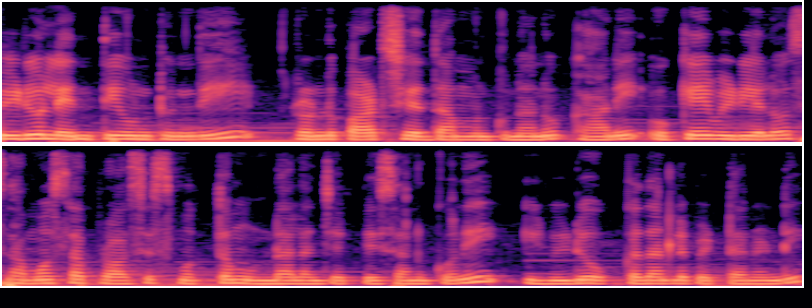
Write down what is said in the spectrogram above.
వీడియో లెంతీ ఉంటుంది రెండు పార్ట్స్ చేద్దాం అనుకున్నాను. కానీ ఒకే వీడియోలో సమోసా ప్రాసెస్ మొత్తం ఉండాలని చెప్పేసి అనుకొని ఈ వీడియో ఒక్క దాంట్లో పెట్టానండి.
